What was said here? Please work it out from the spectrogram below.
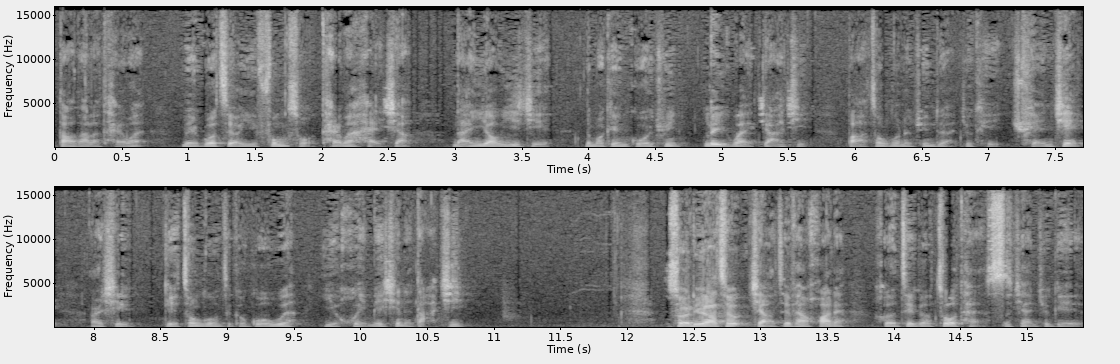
到达了台湾，美国只要一封锁台湾海峡，拦腰一截，那么跟国军内外夹击，把中共的军队啊就可以全歼，而且给中共这个国务啊以毁灭性的打击。所以刘亚洲讲这番话呢，和这个座谈，实际上就给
